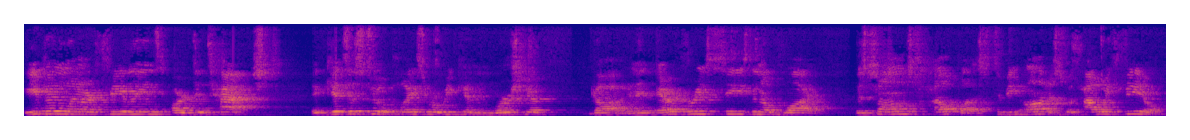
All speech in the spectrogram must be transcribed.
even when our feelings are detached. It gets us to a place where we can worship God. And in every season of life, the Psalms help us to be honest with how we feel.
